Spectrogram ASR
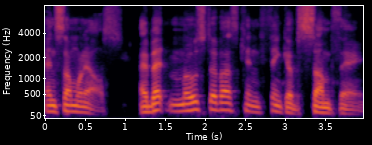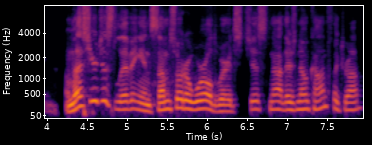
and someone else? I bet most of us can think of something, unless you're just living in some sort of world where it's just not, there's no conflict, Rob.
